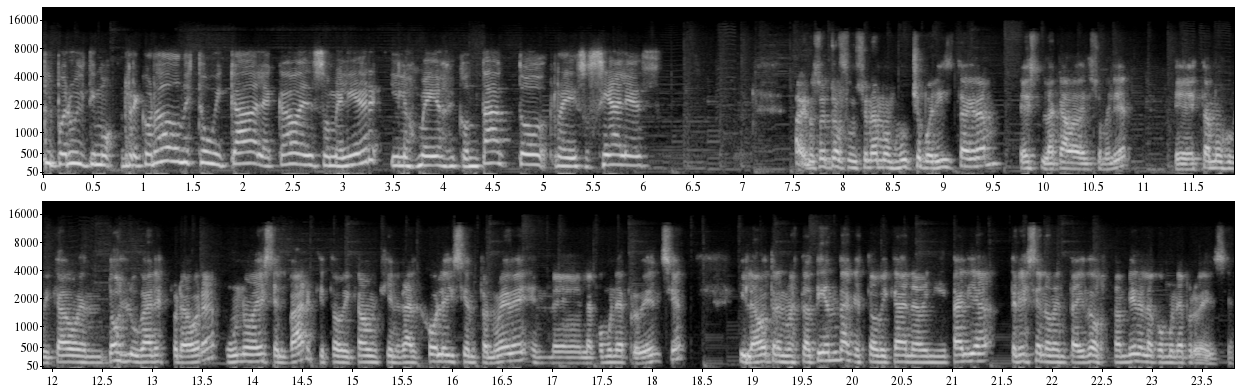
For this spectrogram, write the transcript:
Y por último, recordad dónde está ubicada la cava del sommelier y los medios de contacto, redes sociales nosotros funcionamos mucho por Instagram, es la Cava del Sommelier. Eh, estamos ubicados en dos lugares por ahora. Uno es el bar, que está ubicado en General Holley 109, en, en la comuna de Providencia. Y la otra es nuestra tienda, que está ubicada en Avenida Italia 1392, también en la comuna de Providencia.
